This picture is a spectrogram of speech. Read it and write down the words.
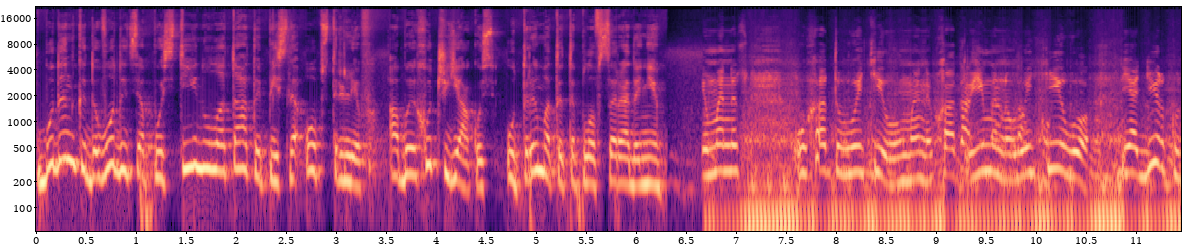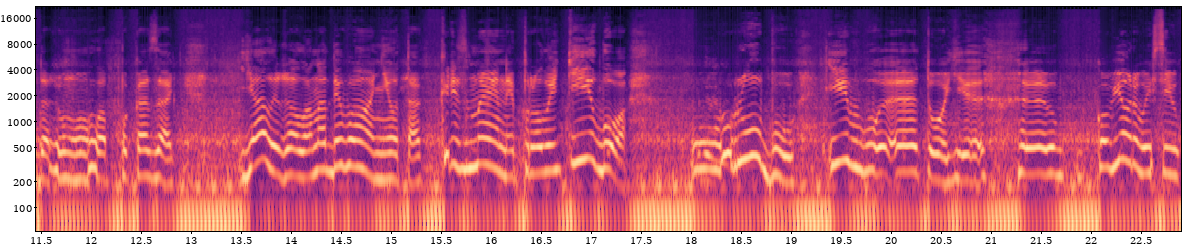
Будинки доводиться постійно латати після обстрілів, аби хоч якось утримати тепло всередині. І в мене ж у хату влетіло, у мене в хату іменно влетіло. Я дірку навіть могла б показати. Я лежала на дивані, отак, крізь мене пролетіло у грубу і в е, той, е, е, ковьор висів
